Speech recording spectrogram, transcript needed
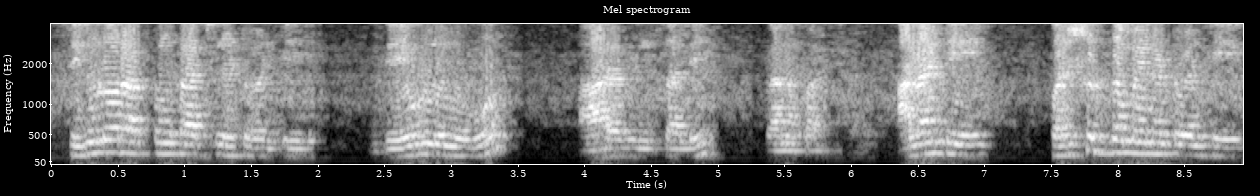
శిలులో రక్తం కాచినటువంటి దేవుణ్ణి నువ్వు ఆరాధించాలి గణపరచాలి అలాంటి పరిశుద్ధమైనటువంటి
